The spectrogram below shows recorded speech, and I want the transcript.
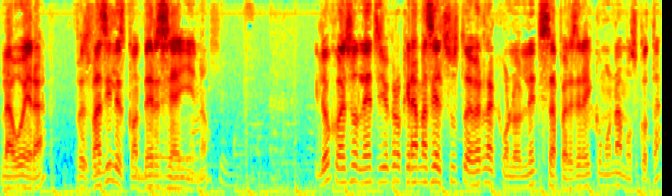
la güera, pues fácil esconderse ahí, ¿no? Y luego con esos lentes, yo creo que era más el susto de verla con los lentes aparecer ahí como una moscota.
